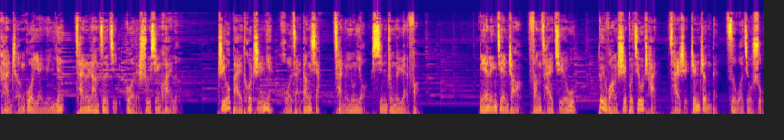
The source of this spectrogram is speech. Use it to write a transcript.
看成过眼云烟。”才能让自己过得舒心快乐。只有摆脱执念，活在当下，才能拥有心中的远方。年龄渐长，方才觉悟，对往事不纠缠，才是真正的自我救赎。《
